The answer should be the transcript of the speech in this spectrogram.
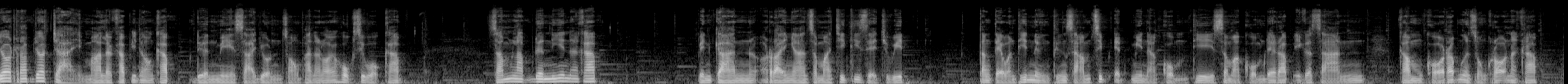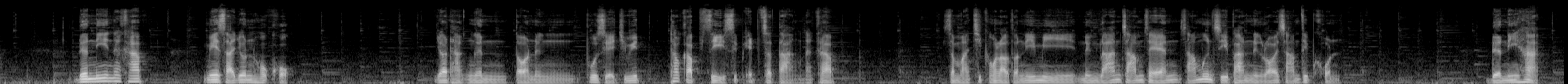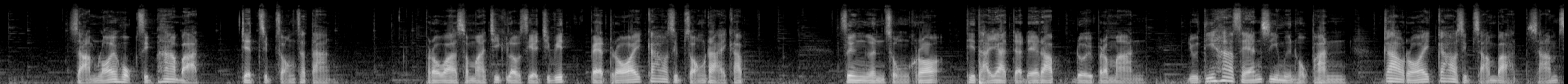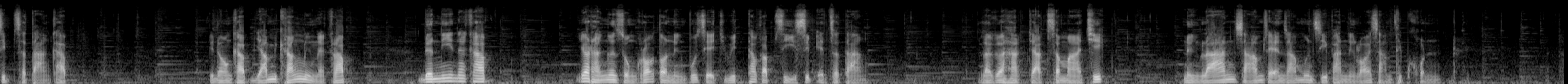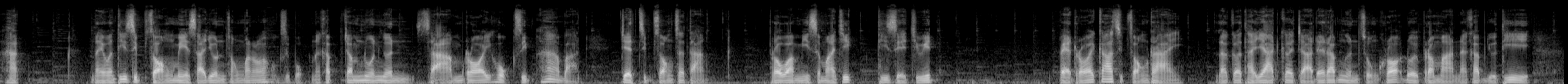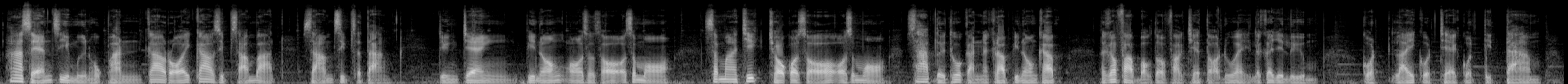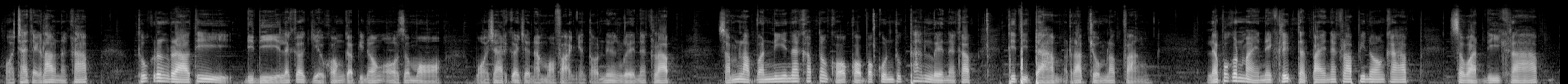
ยอดรับยอดจ่ายมาแล้วครับพี่น้องครับ เดือนเมษายน 2566 ครับสำหรับเดือนนี้นะครับ เป็นการรายงานสมาชิกที่เสียชีวิต ตั้งแต่วันที่ 1 ถึง 31 มีนาคมที่สมาคมได้รับเอกสารคำขอรับเงินสงเคราะห์นะครับ เดือนนี้นะครับ เมษายน 66 ยอดหักเงินต่อหนึ่งผู้เสียชีวิตเท่ากับ 41 สตางค์นะครับ สมาชิกของเราตอนนี้มี 1 3 3 4 1 3 0 คน เดือนนี้หัก 365 บาท 72 สตางค์ เพราะว่าสมาชิกเราเสียชีวิต 892 รายครับ ซึ่งเงินสงเคราะห์ที่ทายาทจะได้รับโดยประมาณอยู่ที่ 546,993 บาท 30 สตางค์ครับ พี่น้องครับย้ำอีกครั้งหนึ่งนะครับ เดือนนี้นะครับ ยอดหาเงินสงเคราะห์ต่อหนึ่งผู้เสียชีวิตเท่ากับ 41 สตางค์ แล้วก็หักจากสมาชิก 1 3 3 4 1 3 0 คน หักในวันที่ 12 เมษายน 2566 นะครับจำนวนเงิน 365 บาท 72 สตางค์ เพราะว่ามีสมาชิกที่เสียชีวิต 892 ราย แล้วก็ทายาทก็จะได้รับเงินสงเคราะห์โดยประมาณนะครับ อยู่ที่ 546,993 บาท 30 สตางค์ จึงแจ้งพี่น้องอสสอสม สมาชิกชกสอสมทราบโดยทั่วกันนะครับ พี่น้องครับ แล้วก็ฝากบอกต่อฝากแชร์ต่อด้วย แล้วก็อย่าลืมกดไลค์กดแชร์กดติดตาม หมอชาติจากเล่านะครับ ทุกเรื่องราวที่ดีๆ และก็เกี่ยวข้องกับพี่น้องอสมหมอชาติก็จะนำมาฝากอย่างต่อเนื่องเลยนะครับสำหรับวันนี้นะครับต้องขอขอบพระคุณทุกท่านเลยนะครับ ที่ติดตามรับชมรับฟัง แล้วพบกันใหม่ในคลิปถัดไปนะครับ พี่น้องครับ สวัสดีครับ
